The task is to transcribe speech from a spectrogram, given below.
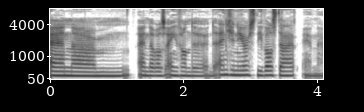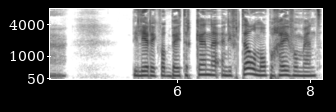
En, um, en er was een van de, de engineers, die was daar. En uh, die leerde ik wat beter kennen. En die vertelde me op een gegeven moment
